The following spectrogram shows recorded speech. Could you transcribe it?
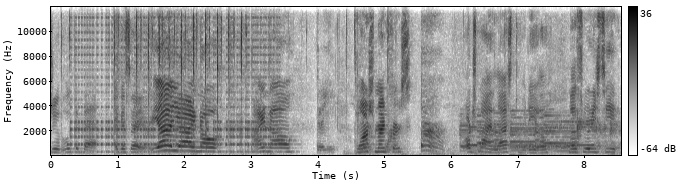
You look at that? I guess I. Yeah, yeah, I know. I know. Watch my first. Watch my last video. That's where you see it.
